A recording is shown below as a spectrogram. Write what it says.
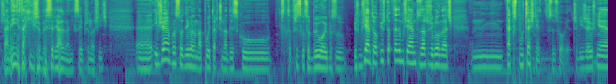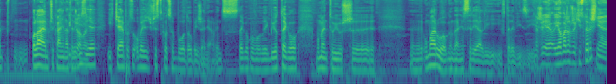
Przynajmniej nie takich, żeby seriale na nich sobie przenosić. E, I wziąłem po prostu od niego na płytach czy na dysku wszystko, co było i po prostu już musiałem to, już to, wtedy musiałem to zacząć oglądać mm, tak współcześnie w cudzysłowie, czyli że już nie mm, olałem czekanie na telewizję i chciałem po prostu obejrzeć wszystko, co było do obejrzenia, więc z tego powodu jakby od tego momentu już Y, umarło oglądanie seriali w telewizji. Znaczy, ja, ja, uważam, że historycznie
